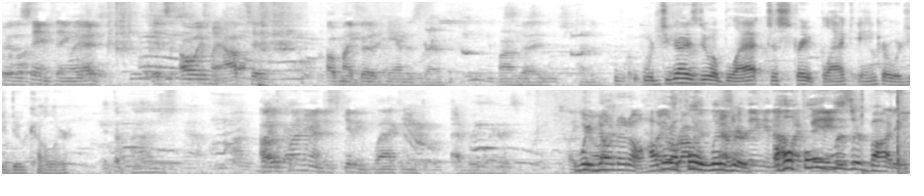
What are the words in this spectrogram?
They're the same thing. Like I, it's always my opposite of my good hand is the arm that I tend to. Put more Would you guys do a black, just straight black ink, or would you do color? It depends. I was planning on just getting black ink everywhere. Like, Wait, you no, know, no, no. How like about a around full lizard? everything and A on whole my full face. lizard body.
